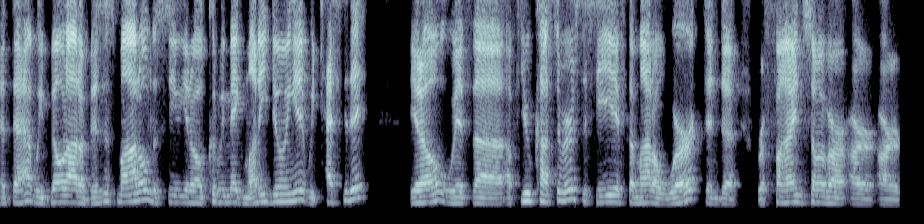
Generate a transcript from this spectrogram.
at that. We built out a business model to see, you know, could we make money doing it? We tested it, you know, with uh, a few customers to see if the model worked and to refine some of our, our, our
